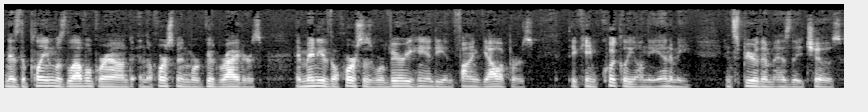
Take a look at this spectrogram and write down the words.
And as the plain was level ground, and the horsemen were good riders, and many of the horses were very handy and fine gallopers, they came quickly on the enemy, and speared them as they chose.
